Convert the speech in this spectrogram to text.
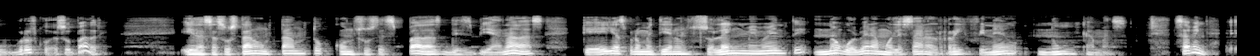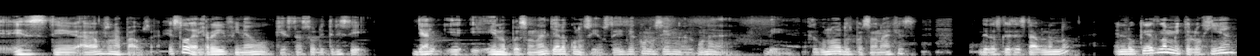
brusco de su padre, y las asustaron tanto con sus espadas desvianadas que ellas prometieron solemnemente no volver a molestar al rey Fineo nunca más. Saben, este, hagamos una pausa. Esto del rey Fineo que está solo y triste, ya en lo personal ya lo conocía. ¿Ustedes ya conocían alguna de alguno de los personajes de los que se está hablando? En lo que es la mitología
